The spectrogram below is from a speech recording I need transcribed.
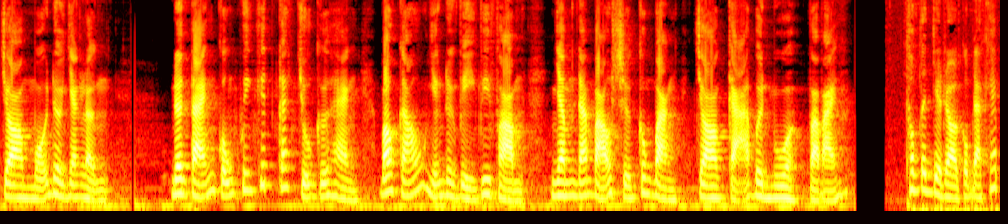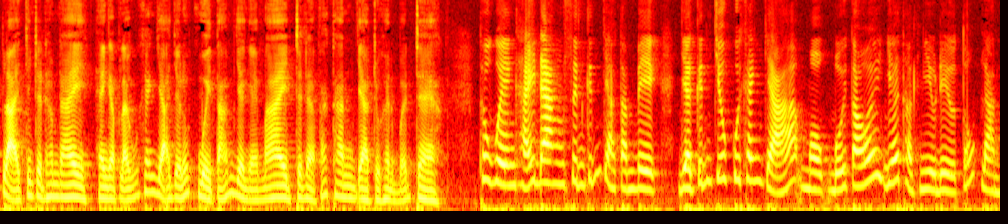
cho mỗi đơn gian lận. Nền tảng cũng khuyến khích các chủ cửa hàng báo cáo những đơn vị vi phạm nhằm đảm bảo sự công bằng cho cả bên mua và bán. Thông tin vừa rồi cũng đã khép lại chương trình hôm nay. Hẹn gặp lại quý khán giả vào lúc 18 giờ ngày mai trên đài phát thanh và truyền hình Bến Tre. Thu Quyền Hải Đăng xin kính chào tạm biệt và kính chúc quý khán giả một buổi tối với thật nhiều điều tốt lành.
